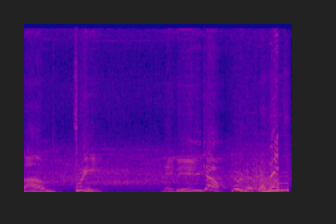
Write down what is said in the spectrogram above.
Round three. Navy, go! Let's!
